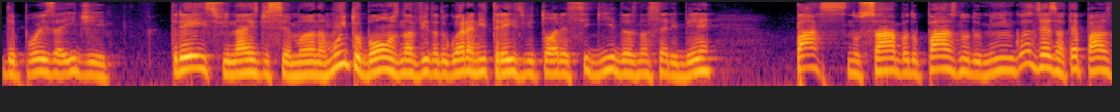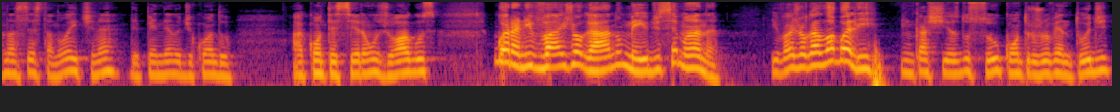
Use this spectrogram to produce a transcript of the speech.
depois aí de três finais de semana muito bons na vida do Guarani, três vitórias seguidas na Série B, paz no sábado, paz no domingo, às vezes até paz na sexta-noite, né? Dependendo de quando aconteceram os jogos. O Guarani vai jogar no meio de semana e vai jogar logo ali, em Caxias do Sul, contra o Juventude,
